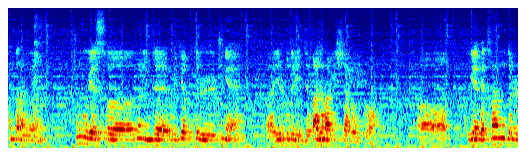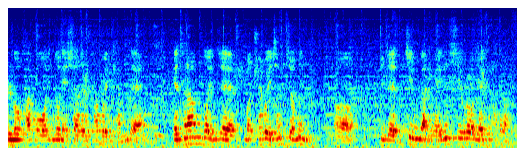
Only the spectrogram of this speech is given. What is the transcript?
판단한 건 중국에서는 이제 우리 기업들 중에 어, 일부들이 이제 빠져나가기 시작하고 있고 어, 그게 베트남들로 가고 인도네시아들을 가고 이렇게 하는데 베트남도 이제 뭐 최고의 정점은 어, 이제 찍은 거 아닌가 이런 식으로 이야기를 하더라고요.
